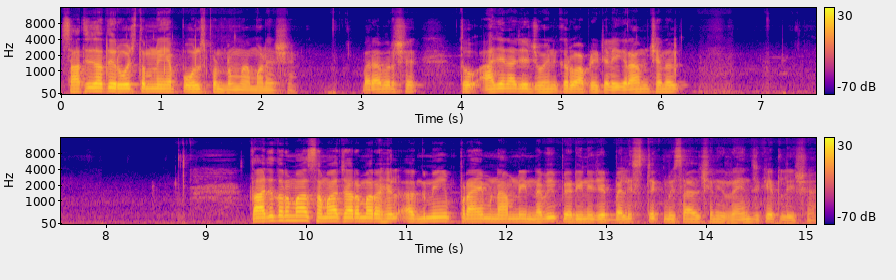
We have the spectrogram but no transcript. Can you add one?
સાથે સાથે રોજ તમને અહીંયા પોલ્સ પણ રમવા મળે છે. બરાબર છે? તો આજે આજે જોઈન કરો આપણી ટેલિગ્રામ ચેનલ. તાજેતરમાં સમાચારમાં રહેલ અગ્નિ પ્રાઇમ નામની નવી પેઢીની જે બેલિસ્ટિક મિસાઇલ છે એની રેન્જ કેટલી છે?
